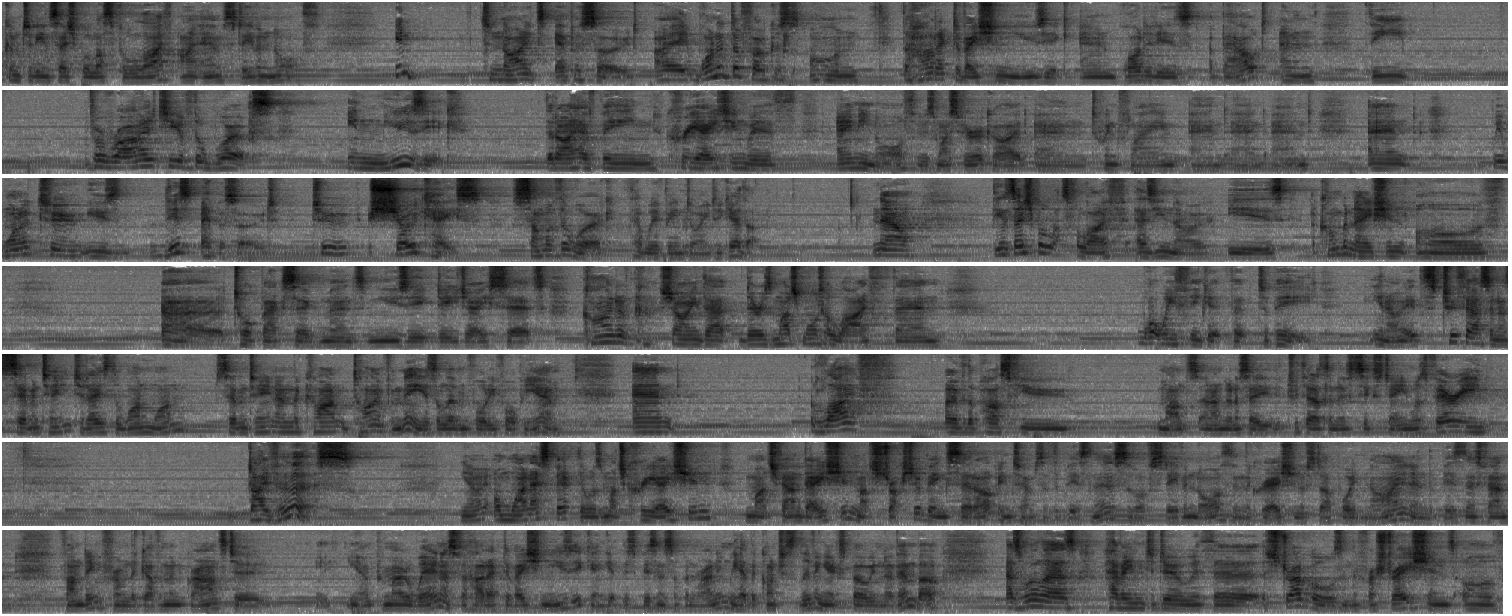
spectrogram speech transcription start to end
welcome to the Insatiable Lust for Life. I am Steven North. In tonight's episode, I wanted to focus on the heart activation music and what it is about and the variety of the works in music that I have been creating with Amy North, who's my spirit guide and twin flame, and and and and we wanted to use this episode to showcase some of the work that we've been doing together. Now, the Insatiable Lust for Life, as you know, is a combination of uh, talkback segments, music, DJ sets, kind of showing that there is much more to life than what we think it to be. You know, it's 2017. Today's the 1 1 17, and the time, time for me is 11:44 p.m. And life over the past few months, and I'm going to say 2016, was very diverse. You know, on one aspect, there was much creation, much foundation, much structure being set up in terms of the business of Steven North and the creation of Starpoint 9 and the business found funding from the government grants to you know promote awareness for heart activation music and get this business up and running. We had the Conscious Living Expo in November, as well as having to do with the struggles and the frustrations of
